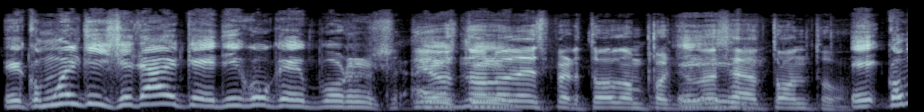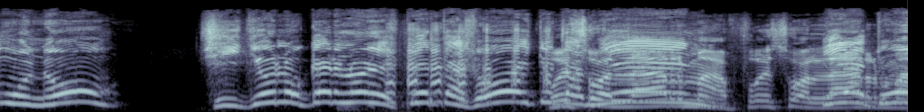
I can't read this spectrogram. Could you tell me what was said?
Eh, como él dice, ¿sabes? Que digo que por... Dios no este, lo despertó, don Poncho, no eh, sea tonto. eh, ¿Cómo no? Si Dios no quiere, no despiertas hoy, tú Fue su también. alarma, fue su Mira, tú alarma.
